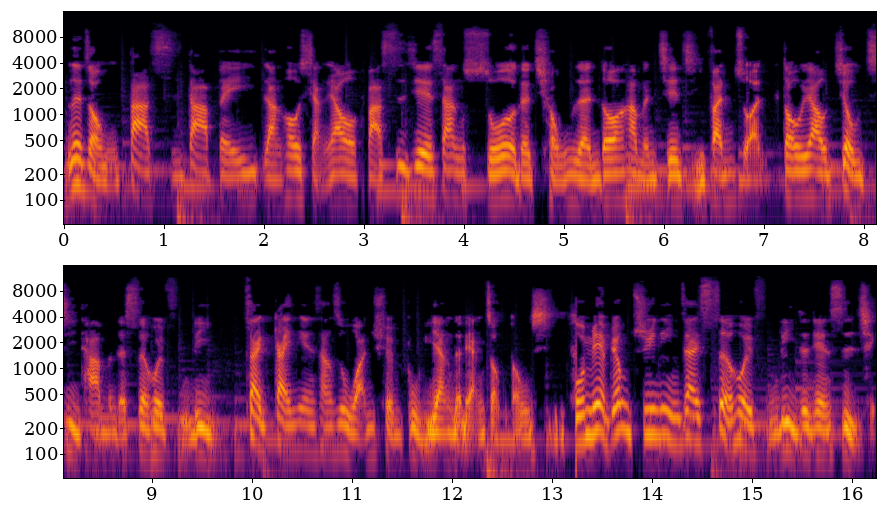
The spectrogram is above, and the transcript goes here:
那种大慈大悲，然后想要把世界上所有的穷人都让他们阶级翻转，都要救济他们的社会福利。在概念上是完全不一样的两种东西，我们也不用拘泥在社会福利这件事情。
